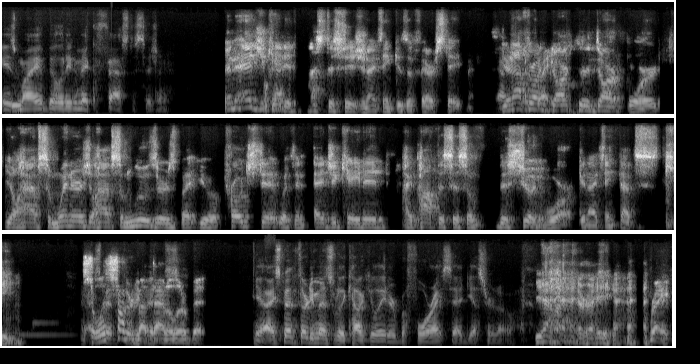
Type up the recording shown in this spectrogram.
is my ability to make a fast decision. An educated okay. fast decision, I think, is a fair statement. You're not throwing right. dart to the dartboard. You'll have some winners, you'll have some losers, but you approached it with an educated hypothesis of this should work. And I think that's key. So let's talk about minutes. that a little bit. Yeah, I spent 30 minutes with a calculator before I said yes or no. Yeah, right. Yeah. Right.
